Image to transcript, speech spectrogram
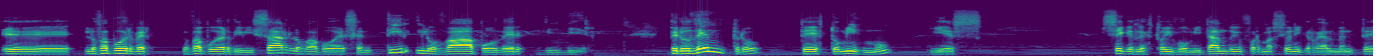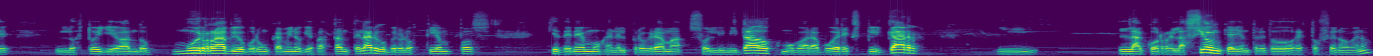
Eh, los va a poder ver, los va a poder divisar, los va a poder sentir y los va a poder vivir. Pero dentro de esto mismo, y es, sé que le estoy vomitando información y que realmente lo estoy llevando muy rápido por un camino que es bastante largo, pero los tiempos que tenemos en el programa son limitados como para poder explicar y la correlación que hay entre todos estos fenómenos.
